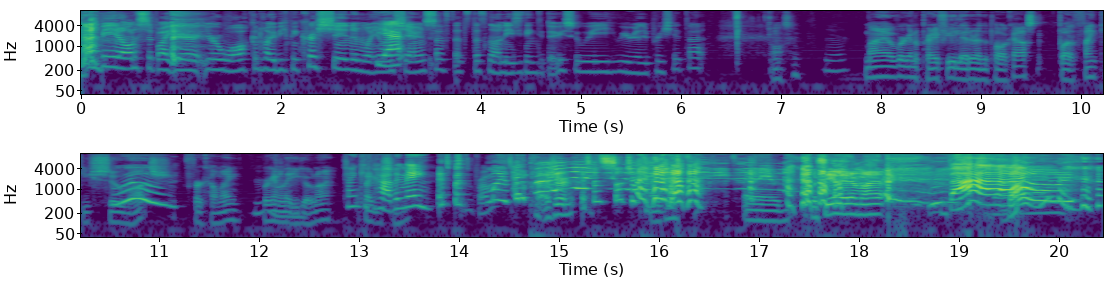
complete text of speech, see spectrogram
and being honest about your, your walk and how you became Christian and what you Yeah. want to share and stuff. That's that's not an easy thing to do. So we, we really appreciate that. Awesome. Yeah. Maya, we're going to pray for you later in the podcast, but thank you so Woo. much for coming. We're going to let you go now. thank you Thank for you so having me It's been, problem. Maya, it's been a pleasure. It's been such a pleasure. um, we'll see you later, Maya. bye, Bye.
